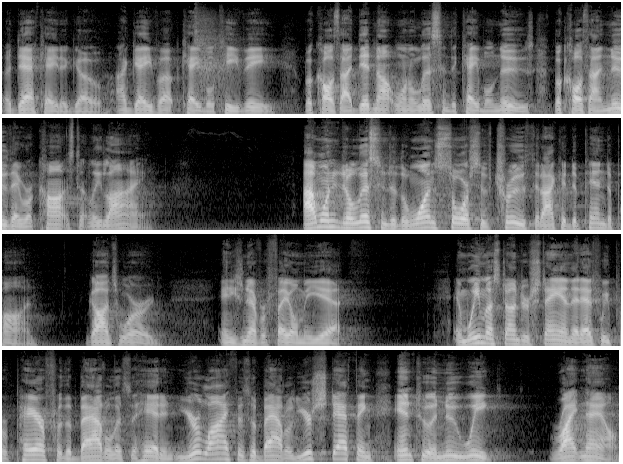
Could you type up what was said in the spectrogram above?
a decade ago, I gave up cable TV because I did not want to listen to cable news because I knew they were constantly lying. I wanted to listen to the one source of truth that I could depend upon God's Word. And He's never failed me yet. And we must understand that as we prepare for the battle that's ahead, and your life is a battle, you're stepping into a new week right now.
